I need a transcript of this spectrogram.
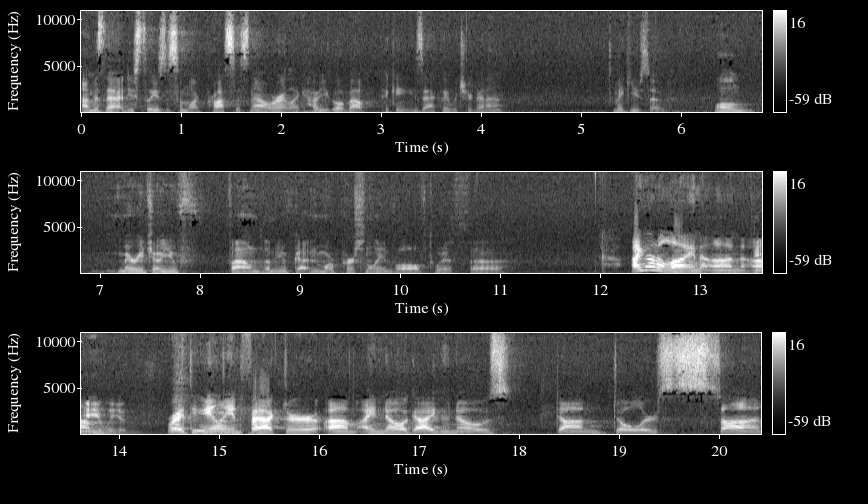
Um, is that you still use a similar process now, or like how do you go about picking exactly what you're gonna make use of? Well, Mary Jo, you've found them. You've gotten more personally involved with uh, I got a line on the um, alien. Right, the alien factor. Um, I know a guy who knows Don Dohler's son,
